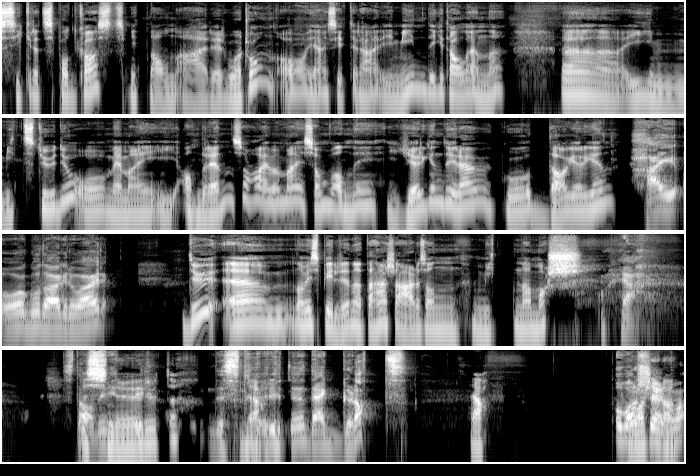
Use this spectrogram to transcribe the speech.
sikkerhetspodkast. Mitt navn er Roar Thon, og jeg sitter her i min digitale ende uh, i mitt studio. Og med meg i andre enden så har jeg med meg som vanlig Jørgen Dyrhaug. God dag, Jørgen. Hei og god dag, Roar. Du, uh, når vi spiller inn dette her, så er det sånn midten av mars. Ja. Stadig det snør ute. Det snør ja. ute. Det er glatt. Ja. Og hva, og hva skjer, da?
